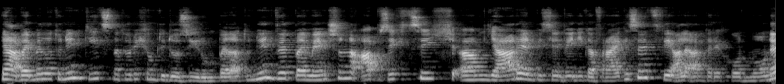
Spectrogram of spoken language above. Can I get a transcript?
Ja, bei Melatonin geht es natürlich um die Dosierung. Melatonin wird bei Menschen ab 60 ähm, Jahre ein bisschen weniger freigesetzt wie alle anderen Hormone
